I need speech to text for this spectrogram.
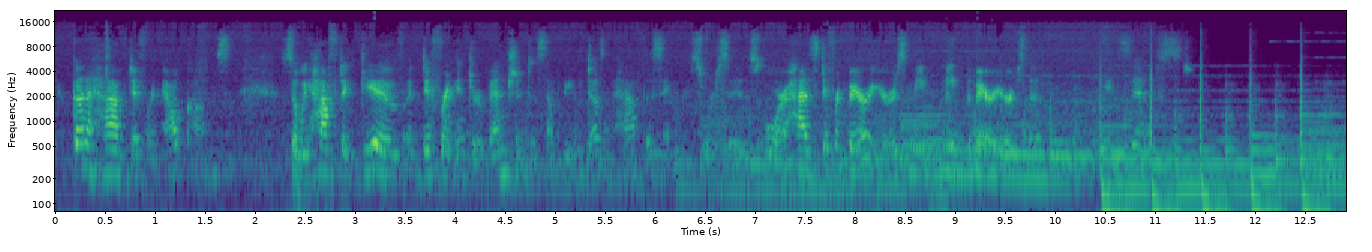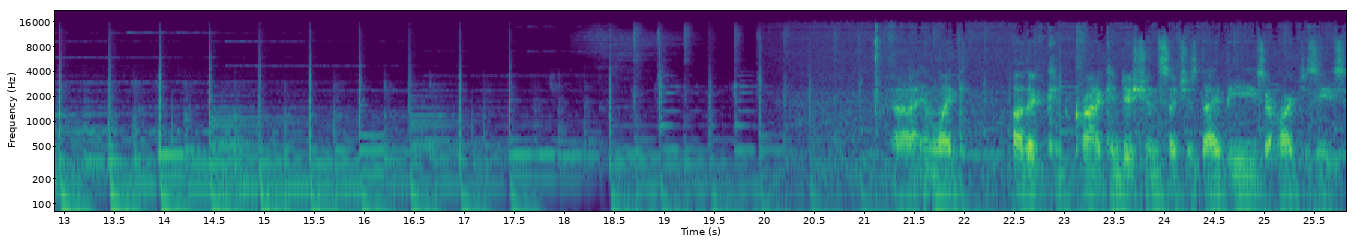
you're going to have different outcomes. So we have to give a different intervention to somebody who doesn't have the same resources or has different barriers, meet, meet the barriers that exist. Uh, and like other con- chronic conditions such as diabetes or heart disease,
